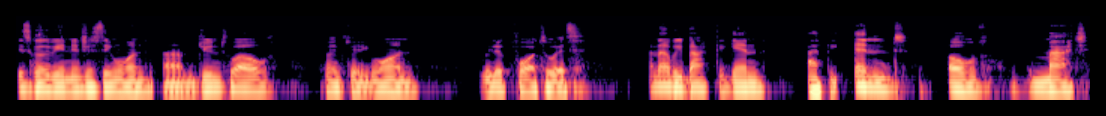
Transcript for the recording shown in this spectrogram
it's going to be an interesting one. Um, June 12, 2021. We look forward to it. And I'll be back again at the end of match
